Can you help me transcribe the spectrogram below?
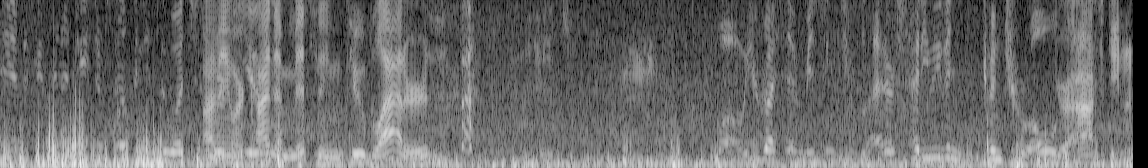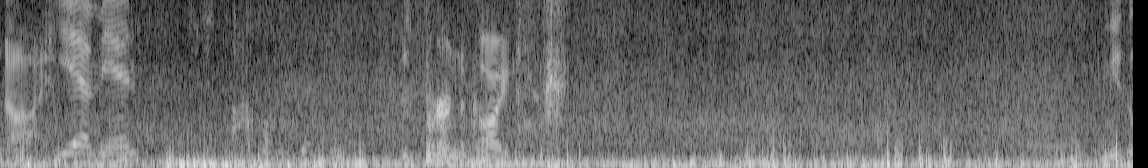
And if he's gonna teach himself, he needs to watch I mean, we're kind of missing two bladders. Whoa, you guys are missing two bladders. How do you even control? You're that? asking to die. Yeah, man. Just burn the kite. he needs to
